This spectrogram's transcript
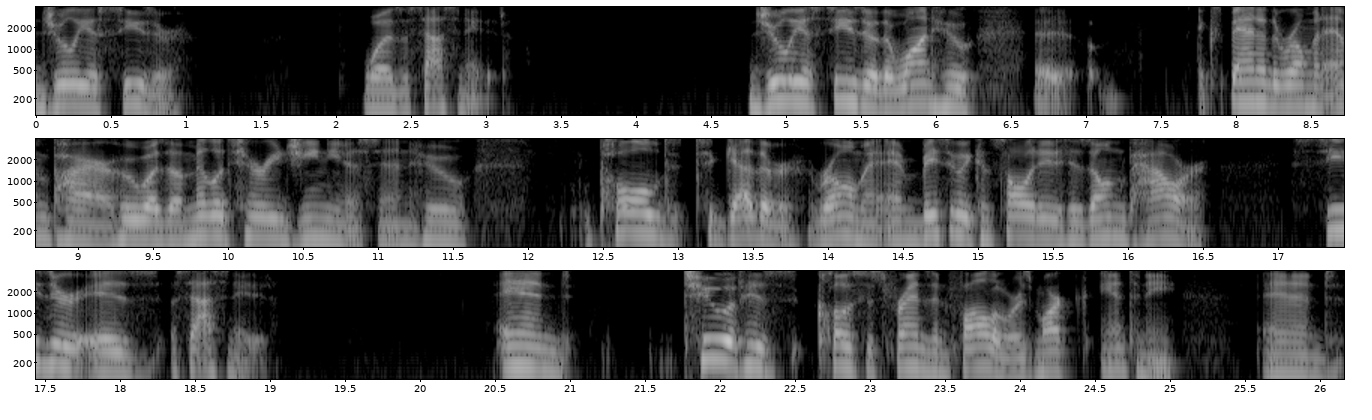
Julius Caesar was assassinated. Julius Caesar, the one who uh, expanded the Roman Empire, who was a military genius and who pulled together Rome and basically consolidated his own power, Caesar is assassinated. And two of his closest friends and followers, Mark Antony and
